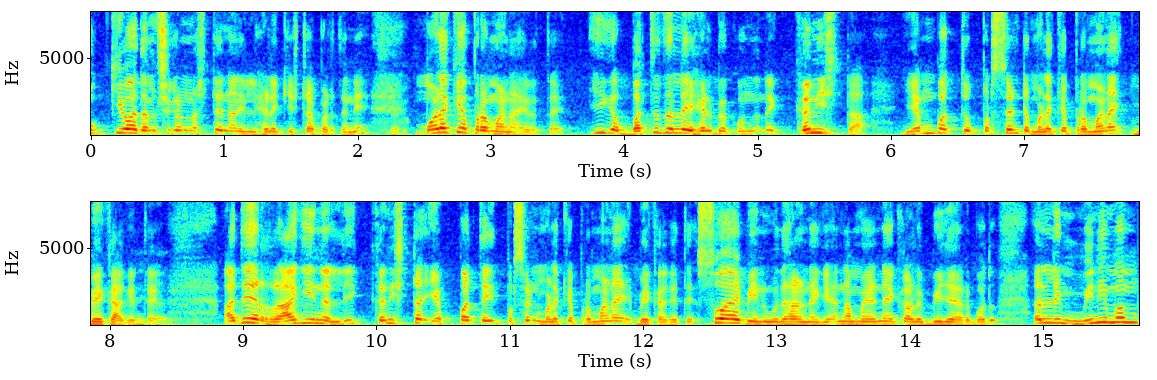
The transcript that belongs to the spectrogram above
ಮುಖ್ಯವಾದ ಅಂಶಗಳನ್ನಷ್ಟೇ ನಾನು ಇಲ್ಲಿ ಹೇಳಕ್ಕೆ ಇಷ್ಟಪಡ್ತೇನೆ. ಮೊಳಕೆ ಪ್ರಮಾಣ ಇರುತ್ತೆ. ಈಗ ಭತ್ತದಲ್ಲೇ ಹೇಳಬೇಕು ಅಂದರೆ ಕನಿಷ್ಠ ಎಂಬತ್ತು ಪರ್ಸೆಂಟ್ ಮೊಳಕೆ ಪ್ರಮಾಣ ಬೇಕಾಗುತ್ತೆ. ಅದೇ ರಾಗಿನಲ್ಲಿ ಕನಿಷ್ಠ ಎಪ್ಪತ್ತೈದು ಪರ್ಸೆಂಟ್ ಮೊಳಕೆ ಪ್ರಮಾಣ ಬೇಕಾಗುತ್ತೆ. ಸೋಯಾಬೀನ್ ಉದಾಹರಣೆಗೆ ನಮ್ಮ ಎಣ್ಣೆಕಾಳು ಬೀಜ ಇರ್ಬೋದು. ಅಲ್ಲಿ ಮಿನಿಮಮ್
